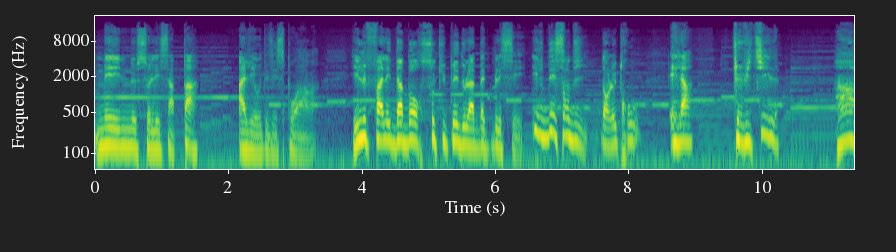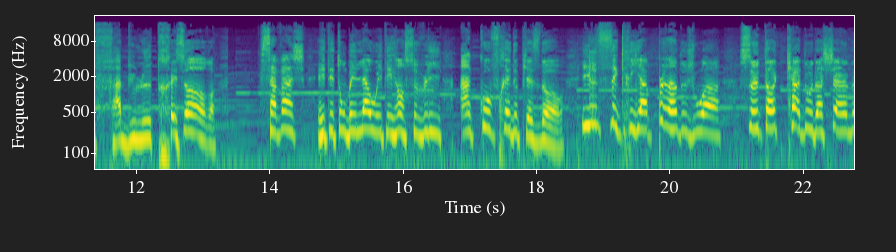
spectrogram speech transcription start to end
Mais il ne se laissa pas aller au désespoir. Il fallait d'abord s'occuper de la bête blessée. Il descendit dans le trou. Et là, que vit-il? Un fabuleux trésor sa vache était tombée là où était enseveli un coffret de pièces d'or. Il s'écria plein de joie. C'est un cadeau d'Hachem.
